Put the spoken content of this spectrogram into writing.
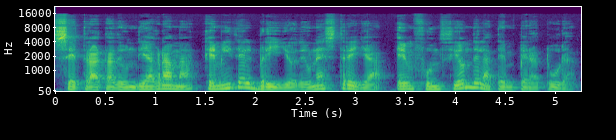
se trata de un diagrama que mide el brillo de una estrella en función de la temperatura.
